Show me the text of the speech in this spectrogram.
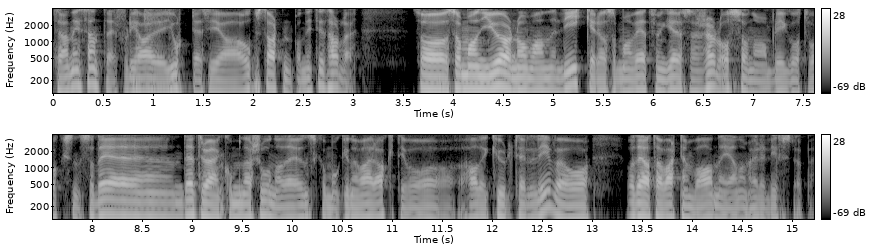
treningssenter, for de har gjort det siden oppstarten på 90-tallet. Så, så man gjør noe man liker, og som man vet fungerer for seg sjøl, også når man blir godt voksen. Så det, det tror jeg er en kombinasjon av det ønsket om å kunne være aktiv og ha det kult hele livet, og, og det at det har vært en vane gjennom hele livsløpet.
